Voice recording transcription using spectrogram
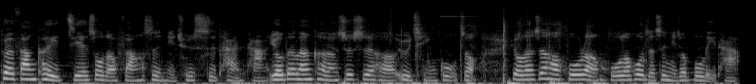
对方可以接受的方式，你去试探他。有的人可能是适合欲擒故纵，有的适合忽冷忽热，或者是你就不理他。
